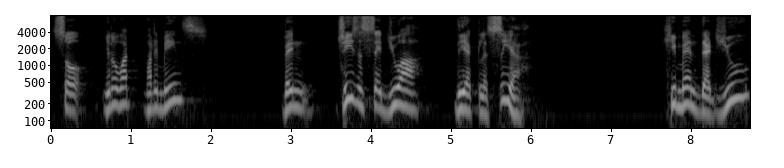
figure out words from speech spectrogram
So, you know what, what it means? When Jesus said, You are the ecclesia, he meant that you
